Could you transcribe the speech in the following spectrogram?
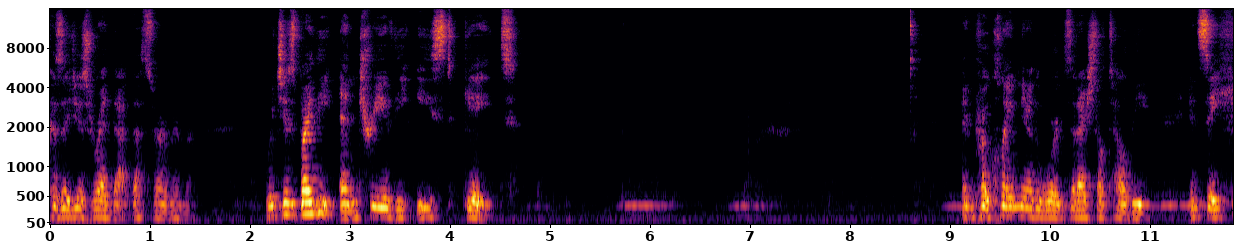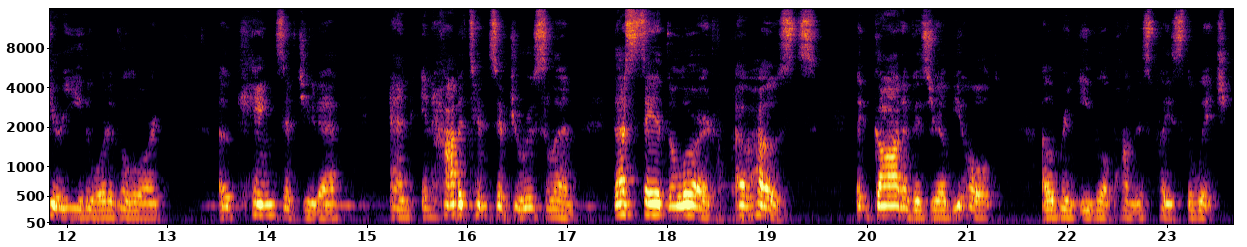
Because I just read that. That's what I remember which is by the entry of the east gate. And proclaim there the words that I shall tell thee, and say, Hear ye the word of the Lord, O kings of Judah and inhabitants of Jerusalem. Thus saith the Lord of hosts, the God of Israel Behold, I will bring evil upon this place, the which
